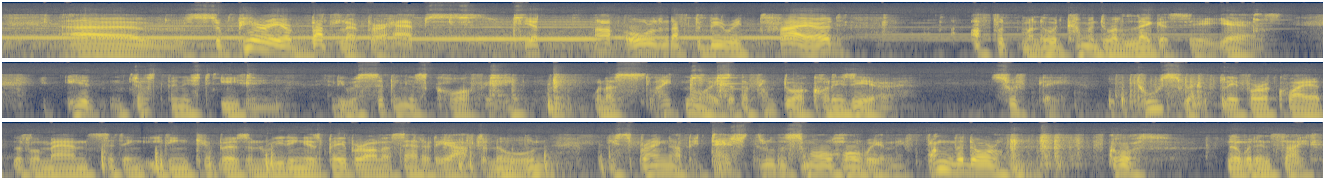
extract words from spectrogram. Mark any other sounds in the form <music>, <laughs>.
A superior butler, perhaps, yet not old enough to be retired. A footman who had come into a legacy, yes. He had just finished eating, and he was sipping his coffee when a slight noise at the front door caught his ear. Swiftly, too swiftly for a quiet little man sitting eating kippers and reading his paper on a Saturday afternoon. He sprang up, he dashed through the small hallway, and he flung the door open. Of course, no one in sight.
